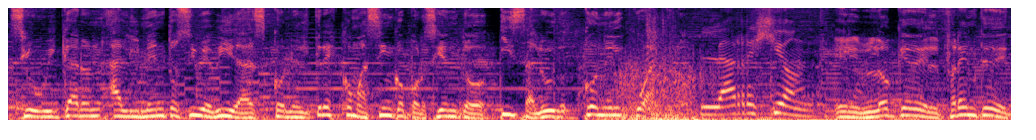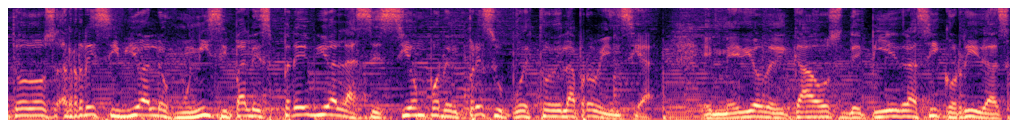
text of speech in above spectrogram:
se ubicaron alimentos y bebidas con el 3,5% y salud con el 4%. La región. El bloque del Frente de Todos recibió a los municipales previo a la sesión por el presupuesto de la provincia. En medio del caos de piedras y corridas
